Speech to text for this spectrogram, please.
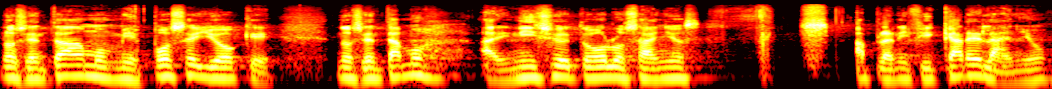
nos sentábamos, mi esposa y yo, que nos sentamos al inicio de todos los años a planificar el año,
